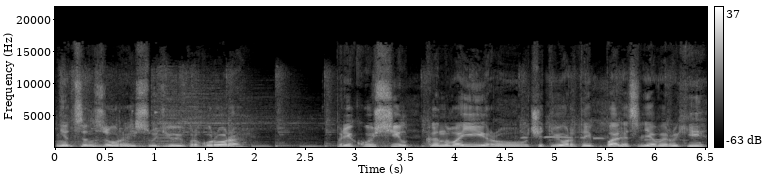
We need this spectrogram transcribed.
нецензурой судью и прокурора, прикусил конвоиру четвертый палец левой руки,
